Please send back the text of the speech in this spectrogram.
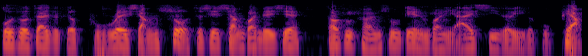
或者说在这个普瑞、祥硕这些相关的一些高速传输电源管理 IC 的一个股票。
